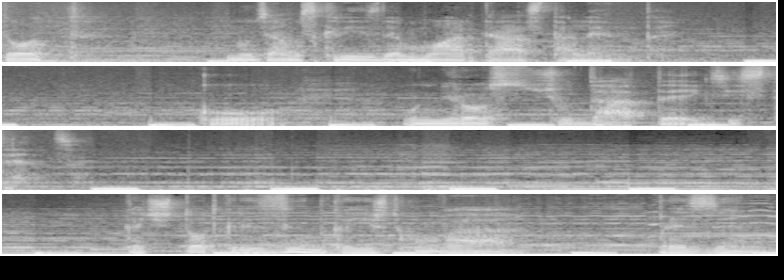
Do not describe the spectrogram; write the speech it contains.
Tot nu ți-am scris de moartea asta lentă, cu un miros ciudat de existență. Căci tot crezând că ești cumva prezent,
